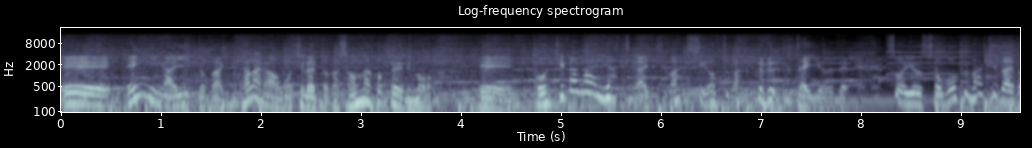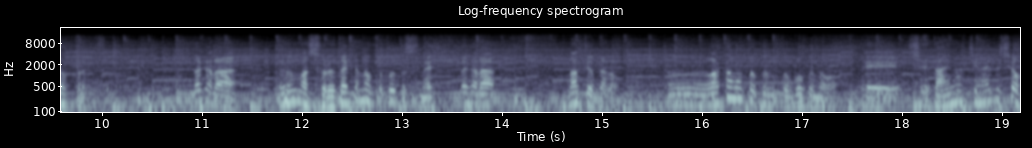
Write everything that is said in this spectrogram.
えー、演技がいいとかキャラが面白いとかそんなことよりも、えー、閉じらないやつが一番仕事が来るっていうねそういう素朴な時代だったんですよ。だからうんまあそれだけのことですね。だから何て言うんだろう。うん若本君と僕の、えー、世代の違いでしょう、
